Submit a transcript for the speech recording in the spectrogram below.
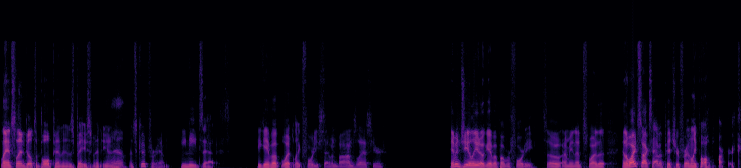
Lance Lynn built a bullpen in his basement. You know, Yeah. it's good for him. He needs that. He gave up what, like forty-seven bombs last year. Him and Giolito gave up over forty. So I mean, that's why the and the White Sox have a pitcher-friendly ballpark.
